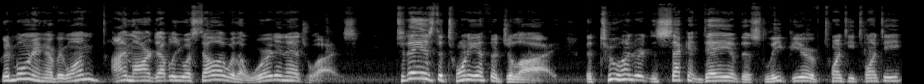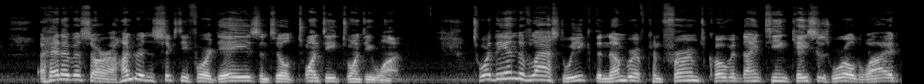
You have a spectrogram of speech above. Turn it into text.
Good morning, everyone. I'm R.W. Estela with a word in Edgewise. Today is the 20th of July, the 202nd day of this leap year of 2020. Ahead of us are 164 days until 2021. Toward the end of last week, the number of confirmed COVID 19 cases worldwide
